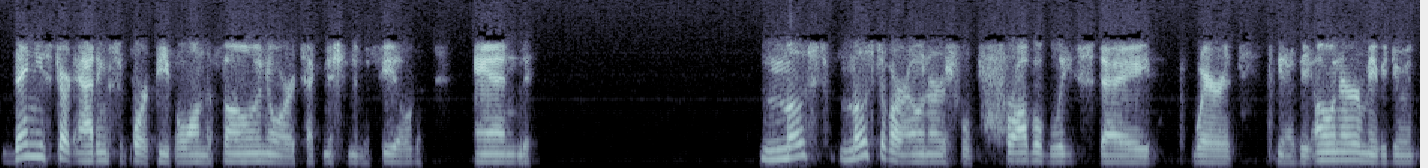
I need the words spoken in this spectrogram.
then you start adding support people on the phone or a technician in the field, and most most of our owners will probably stay where it's you know the owner maybe doing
